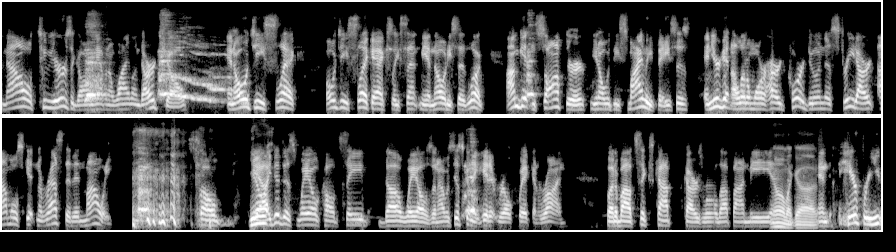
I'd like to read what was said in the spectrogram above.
now two years ago I'm having a Wyland art show and OG Slick, OG Slick actually sent me a note. He said, Look, I'm getting softer, you know, with these smiley faces, and you're getting a little more hardcore doing this street art, almost getting arrested in Maui. So You know yeah, what? I did this whale called Save the Whales, and I was just gonna hit it real quick and run. But about six cop cars rolled up on me. And, oh my gosh. and here for you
